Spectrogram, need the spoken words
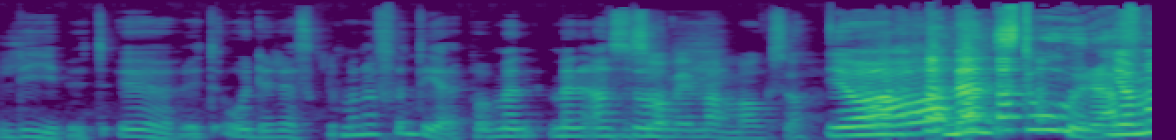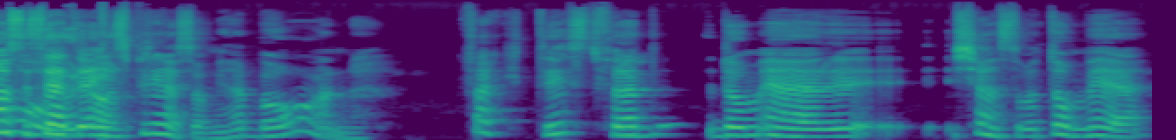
livet övrigt. Och det där skulle man ha funderat på. Men, men alltså... Som min mamma också. Ja, men stora jag måste säga att jag inspireras av mina barn. Faktiskt. För Mm. att de är, känns som att de är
